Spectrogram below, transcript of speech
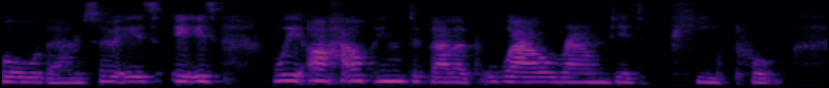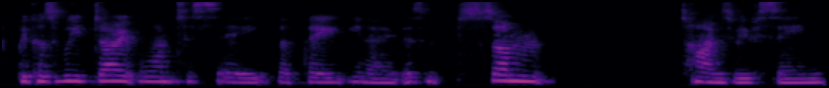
for them. So it is it is we are helping develop well-rounded people because we don't want to see that they, you know, there's some times we've seen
